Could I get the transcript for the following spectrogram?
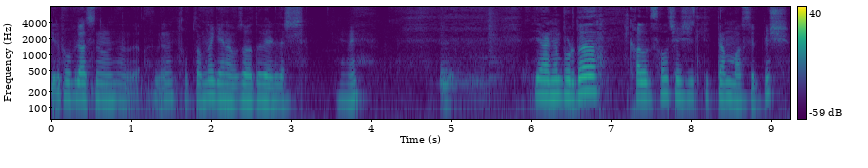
Bir popülasyonun toplamına genel uzağı adı verilir. Yani, yani burada kalıtsal çeşitlilikten bahsetmiş.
